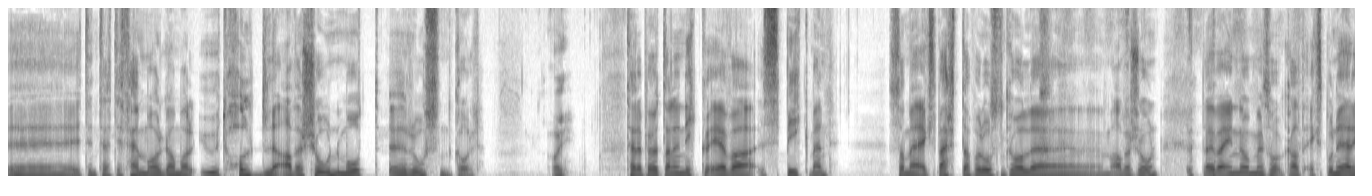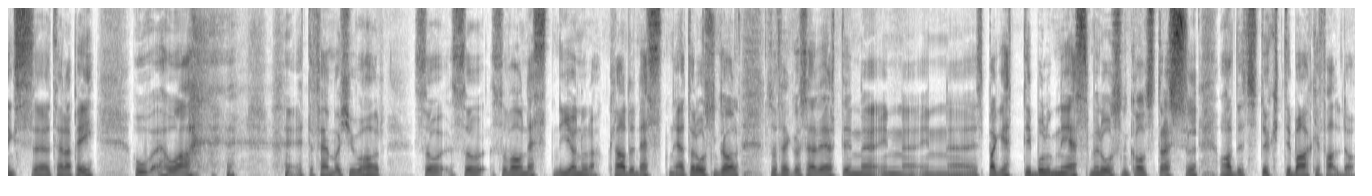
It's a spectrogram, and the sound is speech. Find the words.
Uh, etter en 35 år gammel uutholdelig aversjon mot uh, rosenkål. Oi. Terapeutene Nick og Eva Speakman, som er eksperter på rosenkålaversjon, de var innom en såkalt eksponeringsterapi. Hun, hun etter 25 år så, så, så var hun nesten igjennom det. Klarte nesten spise rosenkål. Så fikk hun servert en, en, en eh, spagetti bolognese med rosenkålstrøssel, og hadde et stygt tilbakefall da.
